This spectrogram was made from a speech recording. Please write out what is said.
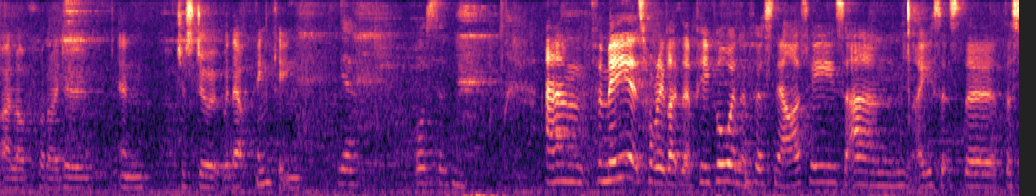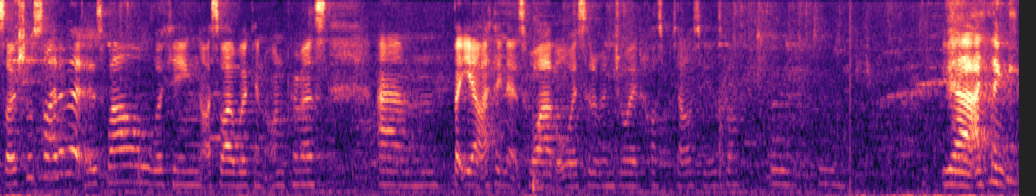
I love what I do and just do it without thinking. Yeah, awesome. Um, for me, it's probably like the people and the personalities. Um, I guess it's the, the social side of it as well. Working, so I work in on premise, um, but yeah, I think that's why I've always sort of enjoyed hospitality as well. Yeah, I think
